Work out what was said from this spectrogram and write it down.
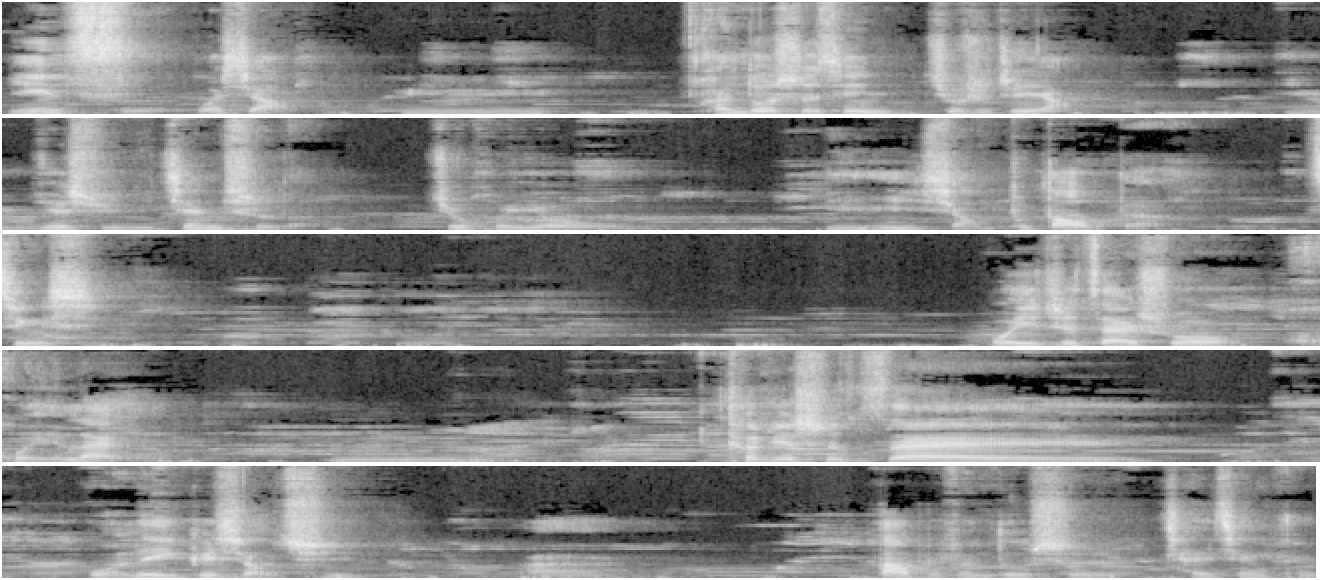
因此我想，嗯，很多事情就是这样，嗯，也许你坚持了，就会有你意想不到的惊喜。我一直在说回来，嗯，特别是在我那个小区，啊，大部分都是拆迁户。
